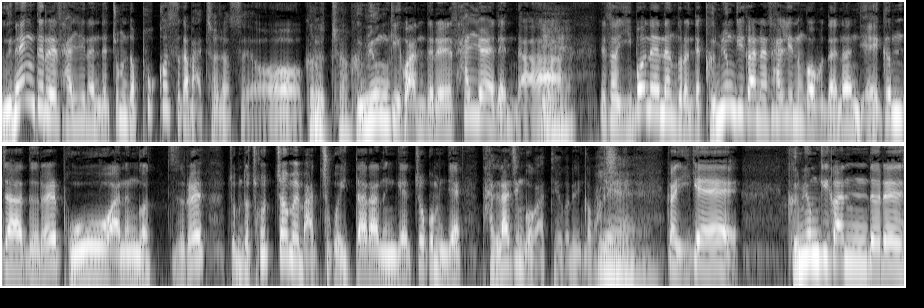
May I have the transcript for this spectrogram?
은행들을 살리는데 좀 더 포커스가 맞춰졌어요. 그 그렇죠. 금융기관들을 살려야 된다. 예. 그래서 이번에는 그런데 금융기관을 살리는 것보다는 예금자들을 보호하는 것들을 좀 더 초점을 맞추고 있다라는 게 조금 이제 달라진 것 같아요. 그러니까 확실히. 예. 그러니까 이게 금융기관들의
